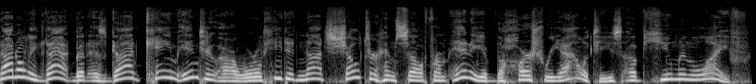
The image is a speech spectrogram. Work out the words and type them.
Not only that, but as God came into our world, he did not shelter himself from any of the harsh realities of human life.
